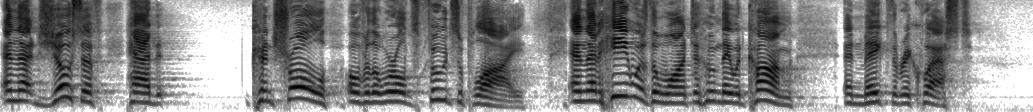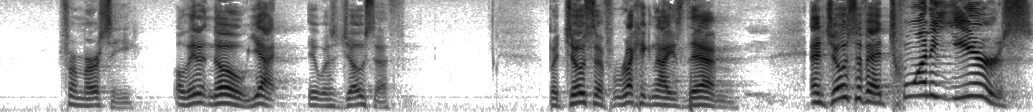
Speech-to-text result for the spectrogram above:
and that Joseph had control over the world's food supply, and that he was the one to whom they would come and make the request for mercy. Oh, they didn't know yet it was Joseph. But Joseph recognized them and Joseph had 20 years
